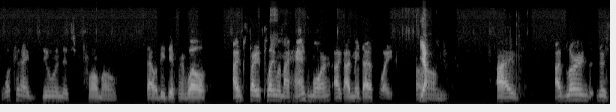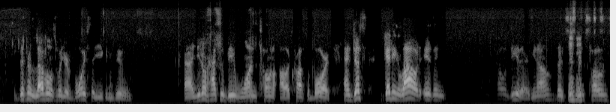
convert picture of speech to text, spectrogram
what can i do in this promo that would be different well i started playing with my hands more i, I made that a point Yeah. um i've i've learned there's different levels with your voice that you can do. Uh, you don't have to be one tone all across the board, and just getting loud isn't tones either. You know, there's Mhm. different tones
